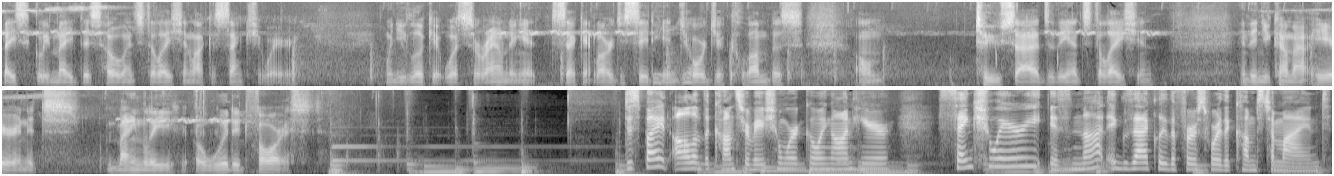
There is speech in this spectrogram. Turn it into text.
basically made this whole installation like a sanctuary. When you look at what's surrounding it, second largest city in Georgia, Columbus, on two sides of the installation. And then you come out here and it's mainly a wooded forest. Despite all of the conservation work going on here, sanctuary is not exactly the first word that comes to mind.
